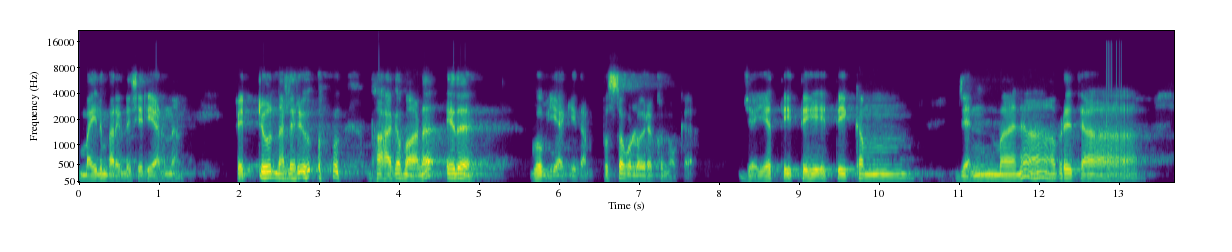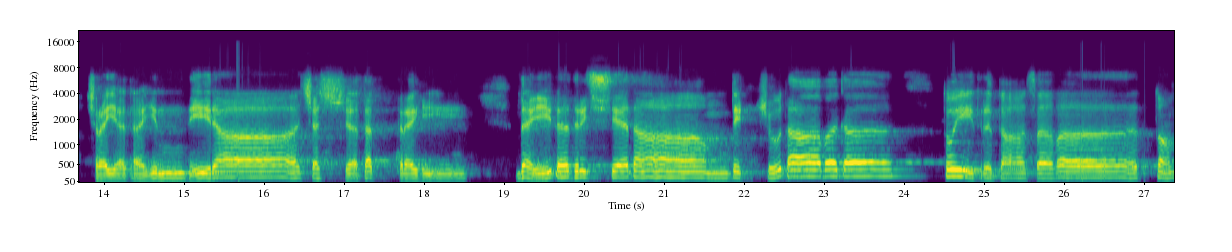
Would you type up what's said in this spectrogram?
മയിലും പറയുന്നത് ശരിയാണെന്ന്. ഏറ്റവും നല്ലൊരു ഭാഗമാണ് ഏത്? ഗോപിയാഗീതം പുസ്തകമുള്ളവരൊക്കെ നോക്കുക ജയതി തേതികം ജന്മനാവൃത ശ്രയത ഇന്ദിരാ ശശ്വതത്ര ഹി ദൈതദൃശ്യതാം ദിക്ഷുതാവക ത്വയിതൃതാസവ ത്വം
